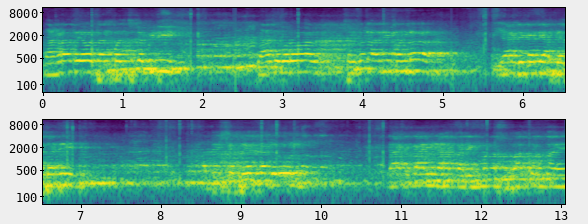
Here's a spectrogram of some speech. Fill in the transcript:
नागनाथ देवस्थान पंच कमिटी त्याचबरोबर संघटनानी मंडळ या ठिकाणी आपल्यासाठी अतिशय प्रयत्न करून या ठिकाणी या कार्यक्रमाला सुरुवात करत आहे.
